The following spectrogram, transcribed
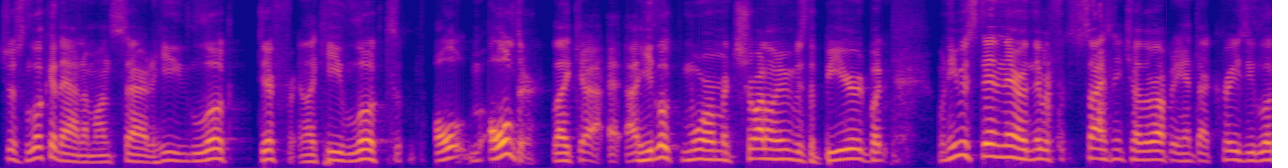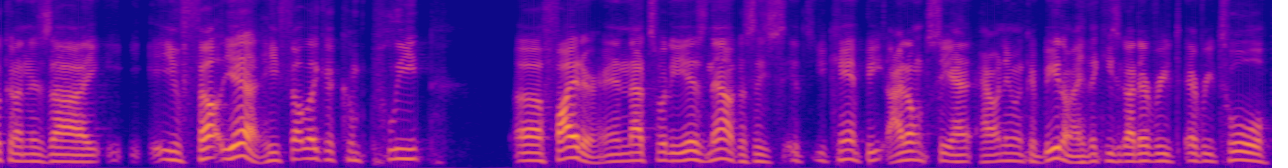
just looking at him on Saturday, he looked different. Like he looked old, older. Like uh, uh he looked more mature. I don't know if it was the beard, but when he was standing there and they were sizing each other up, and he had that crazy look on his eye, you felt, yeah, he felt like a complete uh, fighter, and that's what he is now. Because he's, you can't beat. I don't see how anyone can beat him. I think he's got every every tool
